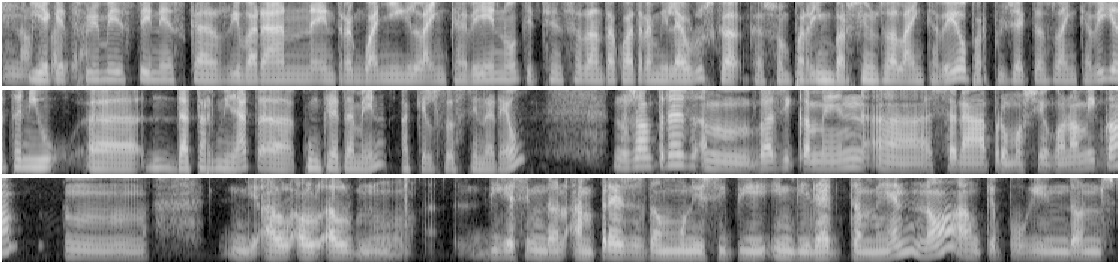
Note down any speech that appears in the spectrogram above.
No I aquests perdran. primers diners que arribaran entre enguany i l'any que ve, no? aquests 174.000 euros que, que són per inversions de l'any que ve o per projectes l'any que ve, ja teniu eh, determinat eh, concretament a què els destinareu? Nosaltres, bàsicament, eh, serà promoció econòmica, mm, el, el, el, diguéssim, doncs, empreses del municipi indirectament, no? en què puguin doncs,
